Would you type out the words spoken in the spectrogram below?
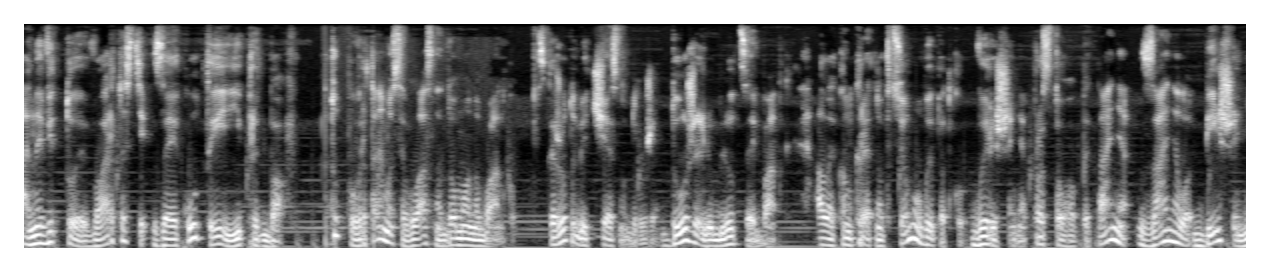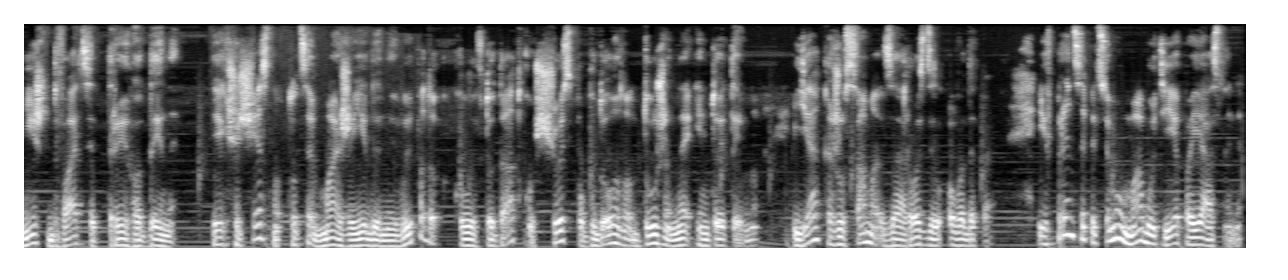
а не від тої вартості, за яку ти її придбав. Тут повертаємося власне до Монобанку. Скажу тобі чесно, друже, дуже люблю цей банк, але конкретно в цьому випадку вирішення простого питання зайняло більше ніж 23 години. Якщо чесно, то це майже єдиний випадок, коли в додатку щось побудовано дуже неінтуїтивно. Я кажу саме за розділ ОВДП. І в принципі цьому, мабуть, є пояснення,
